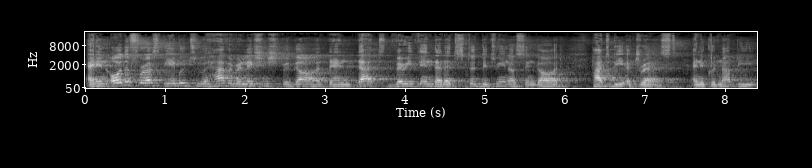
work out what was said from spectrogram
And in order for us to be able to have a relationship with God, then that very thing that had stood between us and God had to be addressed. And it could not be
